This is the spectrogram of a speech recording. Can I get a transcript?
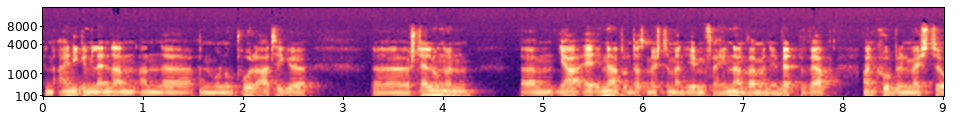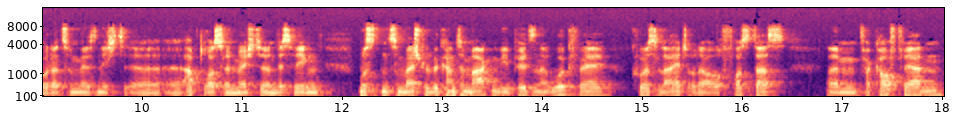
in einigen Ländern an, äh, an monopolartige äh, Stellungen ähm, ja, erinnert und das möchte man eben verhindern, weil man den Wettbewerb ankurbeln möchte oder zumindest nicht äh, äh, abdrosseln möchte. Und deswegen mussten zum Beispiel bekannte Marken wie Pilsener Urquell, Kurs Light oder auch Fosters ähm, verkauft werden.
